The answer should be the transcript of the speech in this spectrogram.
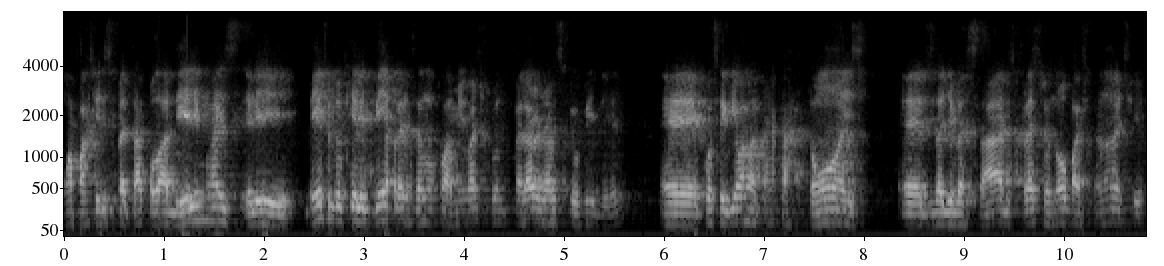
uma partida espetacular dele, mas ele, dentro do que ele vem apresentando no Flamengo, acho que foi um dos melhores jogos que eu vi dele. É, conseguiu arrancar cartões é, dos adversários, pressionou bastante,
